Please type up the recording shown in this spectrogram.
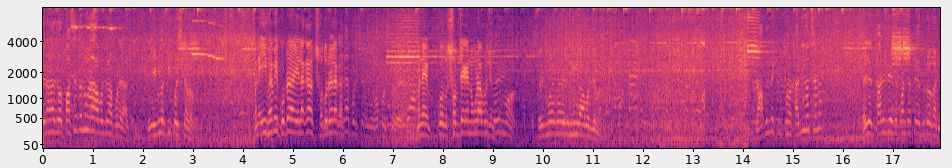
যেখানে আছে ওর পাশেই তো নোংরা আবর্জনা পড়ে আছে। এগুলো কি পরিষ্কার হবে? মানে এইভাবে গোটা এলাকা সদর এলাকা? অপরিষ্কার মানে সব জায়গায় নোংরা আবর্জনা? শহীদ মোড় শহীদ মোড়ে নোংরা আবর্জনা। ফেলতে কোনো কাজই হচ্ছে না? এই যে গাড়ি দিয়েছে পঞ্চায়েত থেকে দুটো গাড়ি।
